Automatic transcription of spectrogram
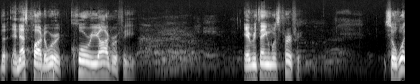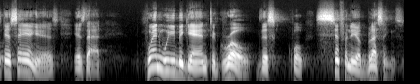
the, and that's part of the word, choreography. Everything was perfect. So what they're saying is, is that when we begin to grow this quote symphony of blessings,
